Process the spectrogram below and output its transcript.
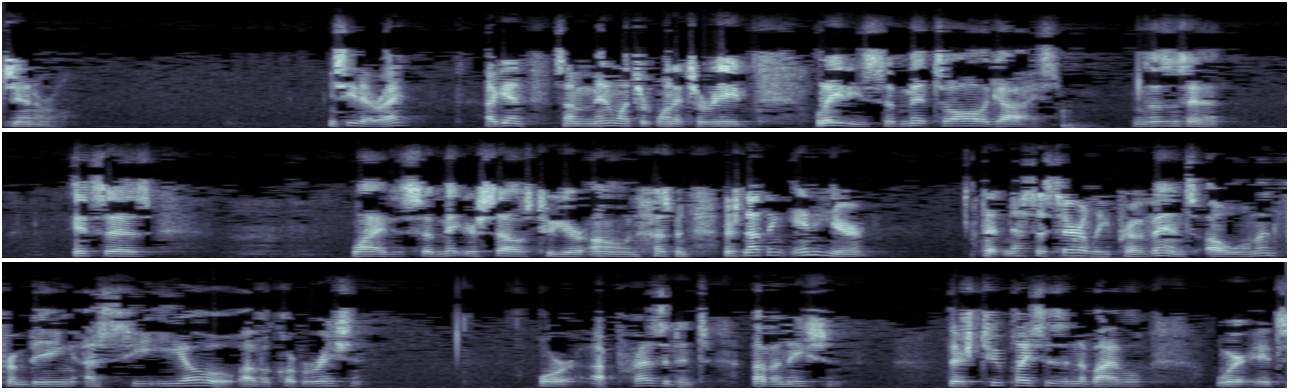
general. You see that, right? Again, some men want, to, want it to read, ladies, submit to all the guys. It doesn't say that. It says, wives, submit yourselves to your own husband. There's nothing in here that necessarily prevents a woman from being a CEO of a corporation or a president of a nation. There's two places in the Bible where it's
